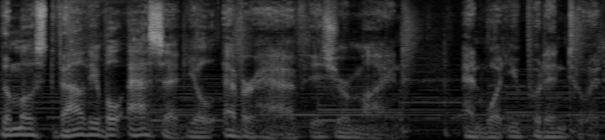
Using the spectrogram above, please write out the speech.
The most valuable asset you'll ever have is your mind and what you put into it.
